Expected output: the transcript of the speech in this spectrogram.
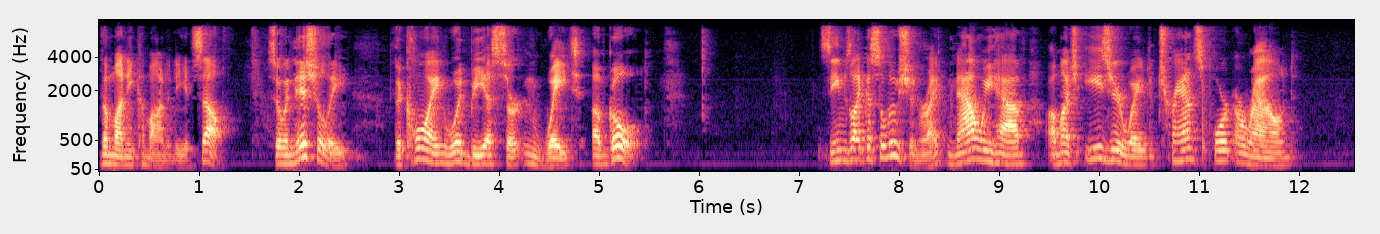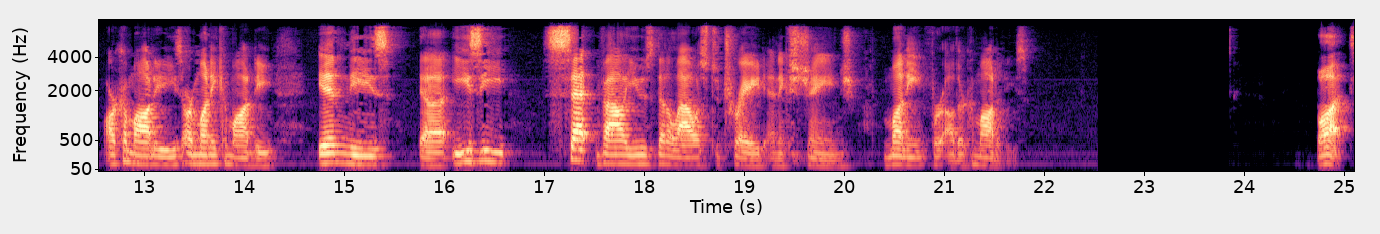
the money commodity itself. So initially, the coin would be a certain weight of gold. Seems like a solution, right? Now we have a much easier way to transport around our commodities, our money commodity, in these uh, easy set values that allow us to trade and exchange money for other commodities. But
